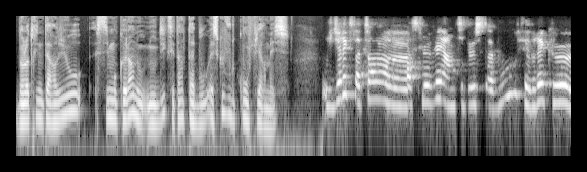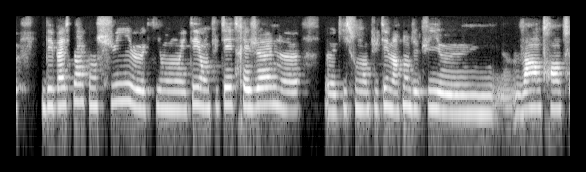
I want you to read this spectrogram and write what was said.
Dans notre interview, Simon Collin nous dit que c'est un tabou. Est-ce que vous le confirmez? Je dirais que ça tend euh, à se lever un petit peu ce tabou. C'est vrai que des patients qu'on suit euh, qui ont été amputés très jeunes, euh, qui sont amputés maintenant depuis 20, 30,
